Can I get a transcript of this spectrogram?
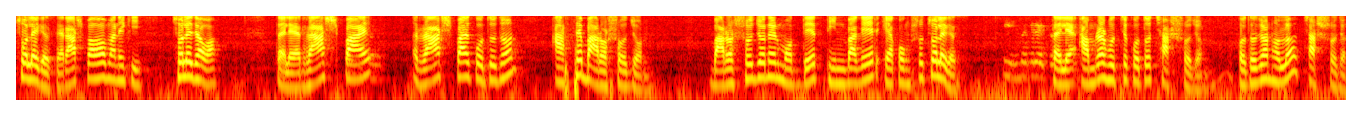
চলে গেছে। হ্রাস পাওয়া মানে কি? চলে যাওয়া। তাহলে হ্রাস পায় হ্রাস পায় কতজন? আছে বারোশো জন। বারোশো জনের মধ্যে তিন ভাগের এক অংশ চলে গেছে। তাহলে আমরা হচ্ছে কত? চারশো জন। কতজন হলো? চারশো জন।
